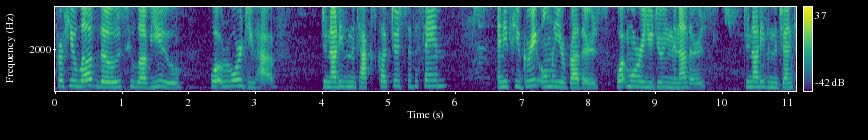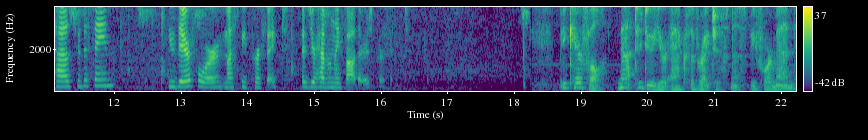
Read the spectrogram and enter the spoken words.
For if you love those who love you, what reward do you have? Do not even the tax collectors do the same? And if you greet only your brothers, what more are you doing than others? Do not even the Gentiles do the same? You therefore must be perfect, as your heavenly Father is perfect. Be careful not to do your acts of righteousness before men,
